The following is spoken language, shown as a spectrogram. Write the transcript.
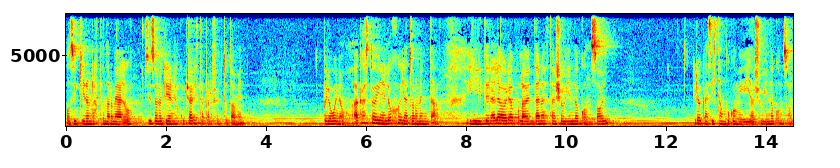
o si quieren responderme algo. Si solo quieren escuchar está perfecto también. Pero bueno, acá estoy en el ojo de la tormenta y literal ahora por la ventana está lloviendo con sol. Creo que así está un poco mi vida, lloviendo con sol.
